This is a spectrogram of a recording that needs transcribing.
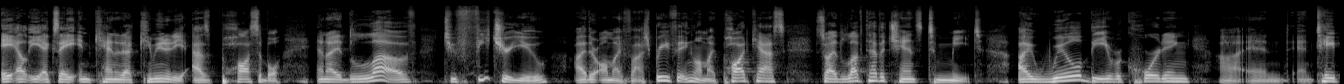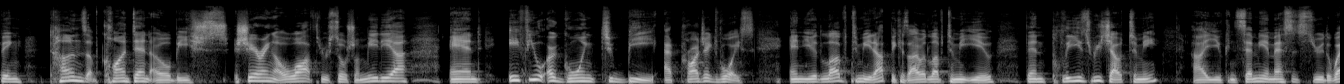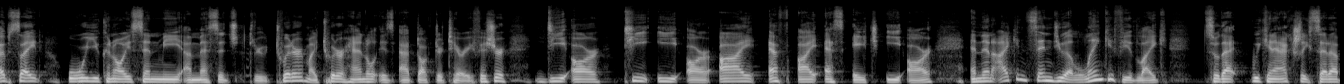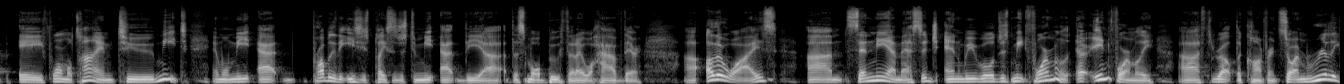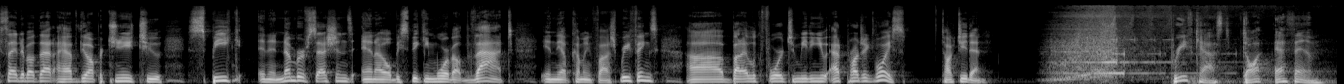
ALEXA in Canada community as possible. And I'd love to feature you either on my flash briefing, on my podcast. So I'd love to have a chance to meet. I will be recording uh, and and taping tons of content. I will be sh- sharing a lot through social media. And if you are going to be at Project Voice and you'd love to meet up, because I would love to meet you, then please reach out to me. Uh, you can send me a message through the website, or you can always send me a message through Twitter. My Twitter handle is at Dr. Teri Fisher, D R T E R I F I S H E R. And then I can send you a link if you'd like so that we can actually set up a formal time to meet. And we'll meet at probably the easiest place is just to meet at the, uh, the small booth that I will have there. Uh, otherwise, um, send me a message and we will just meet formally, uh, informally uh, throughout the conference. So I'm really excited about that. I have the opportunity to speak in a number of sessions, and I will be speaking more about that in the upcoming flash briefings. Uh, but I look forward to meeting you at Project Voice. Talk to you then. Briefcast.fm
